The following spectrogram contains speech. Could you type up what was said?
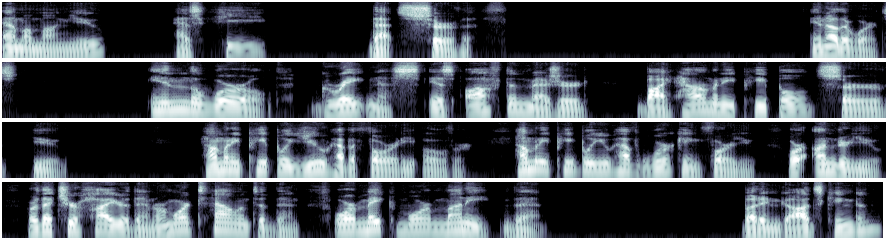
am among you as he that serveth. In other words, in the world, greatness is often measured by how many people serve you, how many people you have authority over, how many people you have working for you or under you, or that you're higher than, or more talented than, or make more money than. But in God's kingdom,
